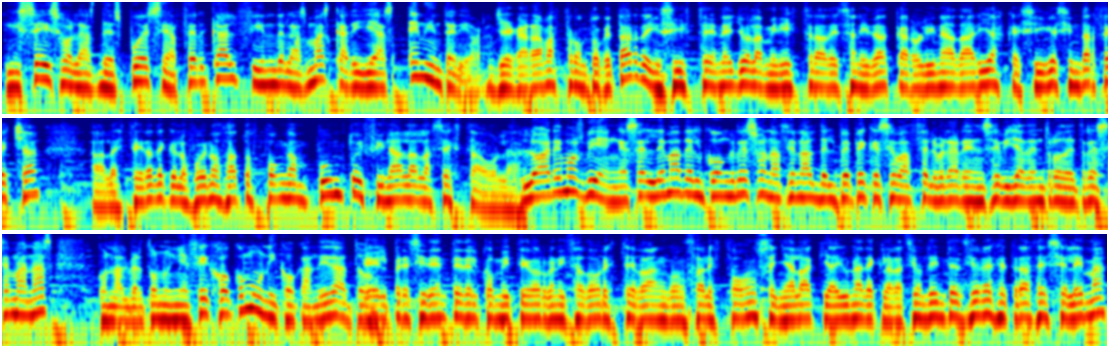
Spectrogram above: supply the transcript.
y 6 horas después se acerca el fin de las mascarillas en interior. Llegará más pronto que tarde, insiste en ello la ministra de Sanidad Carolina Darias, que sigue sin dar fecha a la espera de que los buenos datos pongan punto y final a la sexta ola. Lo haremos bien, es el lema del Congreso Nacional del PP que se va a celebrar en Sevilla dentro de tres semanas, con Alberto Núñez Fijo como único candidato. El presidente del comité organizador, Esteban González Pons, señala que hay una declaración de intenciones detrás de ese lema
